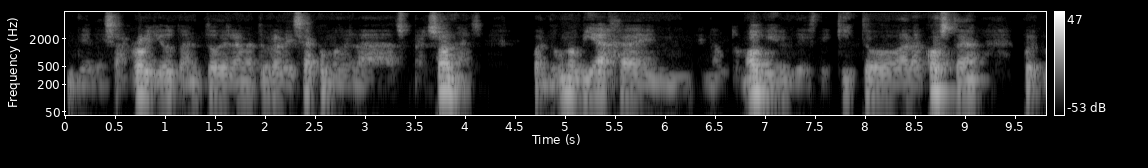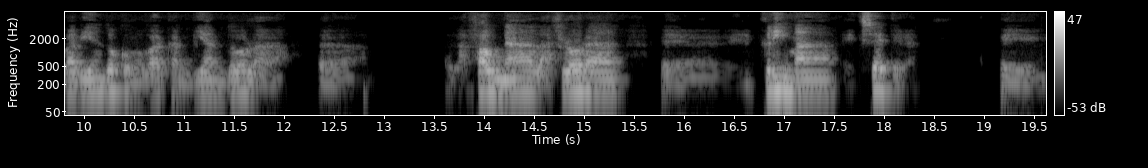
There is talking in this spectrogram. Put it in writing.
de desarrollo, tanto de la naturaleza como de las personas. Cuando uno viaja en, en automóvil desde Quito a la costa, pues va viendo cómo va cambiando la, eh, la fauna, la flora, eh, el clima, etc. Eh,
